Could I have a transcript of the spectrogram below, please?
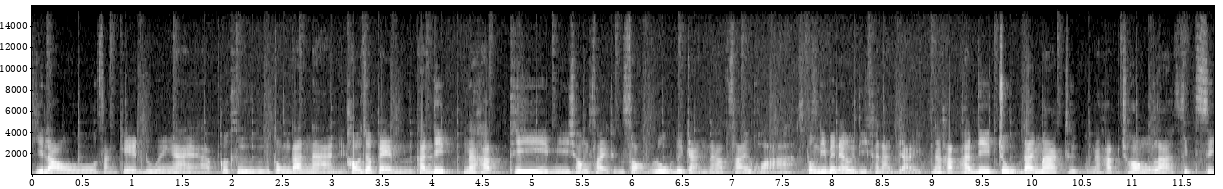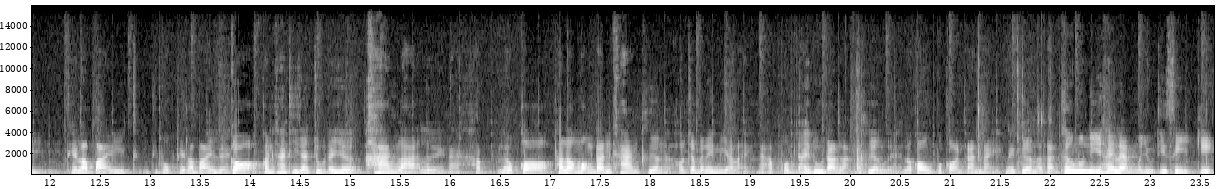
ที่เราสังเกตดูง่ายๆครับก็คือตรงด้านหน้าเนี่ยเขาจะเป็นฮาร์ดดิสก์นะครับที่มีช่องใส่ถึง 2 ลูกด้วยกันนะครับซ้ายขวาตรงนี้เป็น LED ขนาดใหญ่นะครับฮาร์ดดิสจุได้มากถึงนะครับช่องละ 14 เทราไบต์ถึง 16 เทราไบต์เลย ก็ค่อนข้างที่จะจุได้เยอะข้างละเลยนะครับแล้วก็ถ้าเรามองด้านข้างเครื่องอะเขาจะไม่ได้มีอะไรนะครับผมจะให้ดูด้านหลังเครื่องเลย แล้วก็อุปกรณ์ด้านในในเครื่องแล้วกันเครื่องรุ่นนี้ให้แรมมาอยู่ที่4กิก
